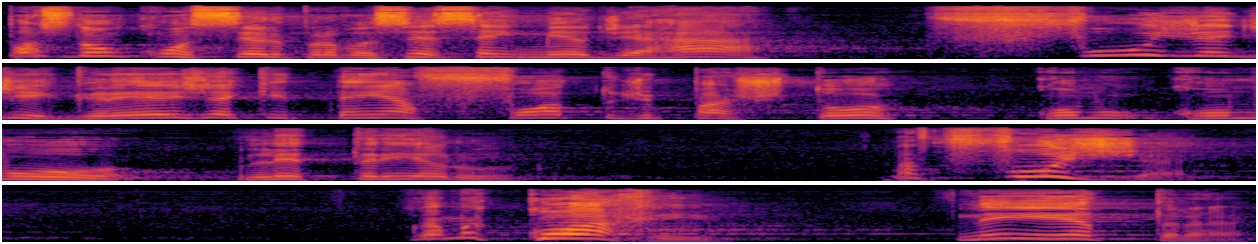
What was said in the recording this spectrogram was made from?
posso dar um conselho para você, sem medo de errar? Fuja de igreja que tenha foto de pastor como, como letreiro. Mas fuja. Mas corre. Nem entra.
